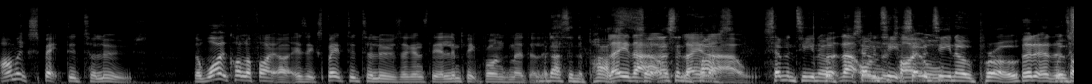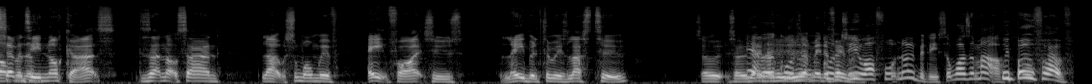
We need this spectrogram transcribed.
I'm expected to lose. The white collar fighter is expected to lose against the Olympic bronze medalist. But that's in the past. Lay that So out. That's in lay the that past. out. 17 Put that on the 17 title. 17 pro Put it at the with top of the- 17 knockouts. Does that not sound like someone with eight fights who's laboured through his last two? So, so Yeah, then who, according, that according to you, I fought nobody. So why does it matter? We both have.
